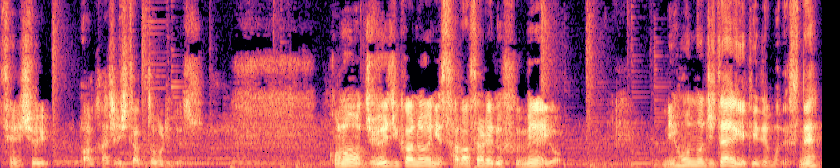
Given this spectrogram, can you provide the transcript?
先週証しした通りです。この十字架の上にさらされる不名誉日本の時代劇でもですね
